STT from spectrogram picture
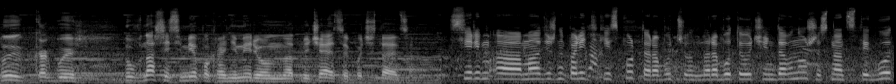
Ну и как бы ну, в нашей семье, по крайней мере, он отмечается и почитается. В сфере а, молодежной политики и спорта работаю, работаю очень давно, 16 год.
